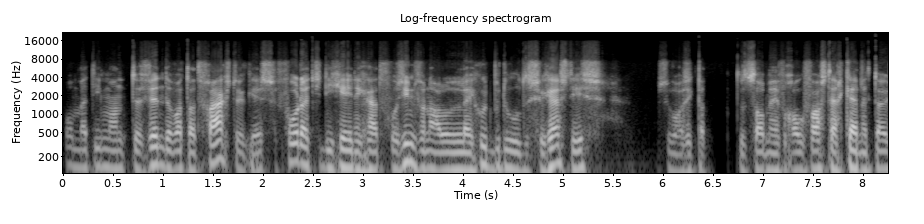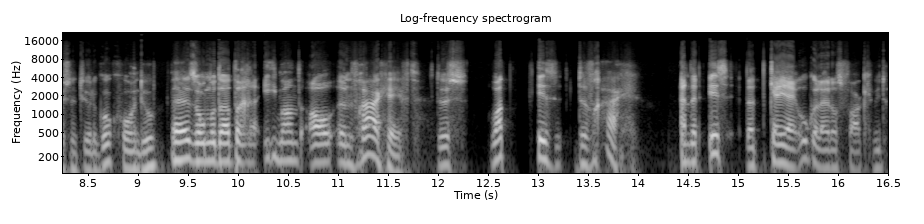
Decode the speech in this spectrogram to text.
om met iemand te vinden wat dat vraagstuk is, voordat je diegene gaat voorzien van allerlei goed bedoelde suggesties zoals ik dat, dat zal mijn vrouw vast herkennen thuis natuurlijk ook gewoon doe, eh, zonder dat er iemand al een vraag heeft. Dus wat is de vraag? En dat is, dat ken jij ook al uit ons vakgebied,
